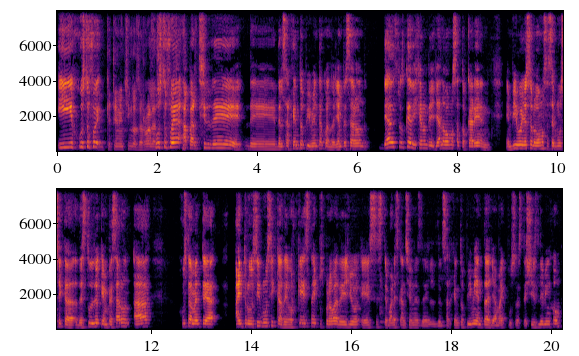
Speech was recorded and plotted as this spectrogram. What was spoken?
Y justo fue. Que tienen chingos de rolas. Justo fue a partir de, de, del Sargento Pimienta cuando ya empezaron. Ya después que dijeron de ya no vamos a tocar en, en vivo, ya solo vamos a hacer música de estudio, que empezaron a justamente a, a introducir música de orquesta y pues prueba de ello es este, varias canciones del, del, Sargento Pimienta, ya Mike puso este She's Living Home,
